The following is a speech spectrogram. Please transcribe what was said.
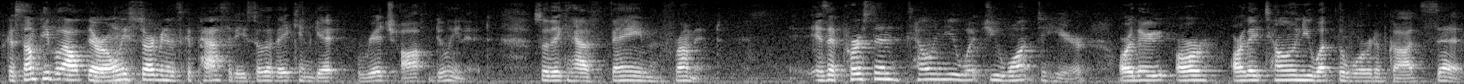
because some people out there are only serving in this capacity so that they can get rich off doing it so they can have fame from it? Is a person telling you what you want to hear, or are they, or are they telling you what the Word of God says?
